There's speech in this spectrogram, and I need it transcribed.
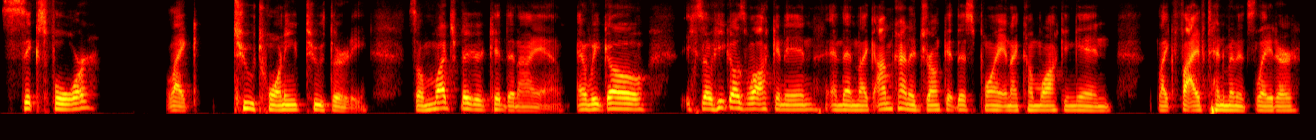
six four, like 220, 230. So much bigger kid than I am. And we go, so he goes walking in, and then like I'm kind of drunk at this point, and I come walking in like five ten minutes later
